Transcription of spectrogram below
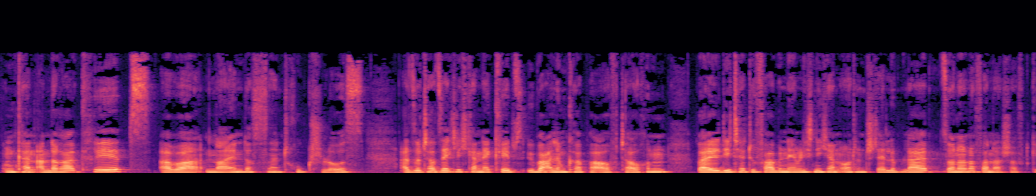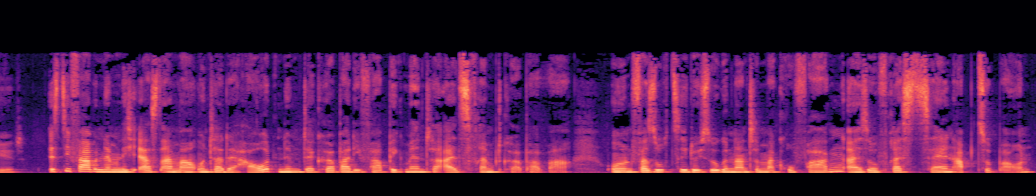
und kein anderer Krebs, aber nein, das ist ein Trugschluss. Also tatsächlich kann der Krebs überall im Körper auftauchen, weil die Tattoofarbe nämlich nicht an Ort und Stelle bleibt, sondern auf Wanderschaft geht. Ist die Farbe nämlich erst einmal unter der Haut, nimmt der Körper die Farbpigmente als Fremdkörper wahr und versucht sie durch sogenannte Makrophagen, also Fresszellen, abzubauen.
